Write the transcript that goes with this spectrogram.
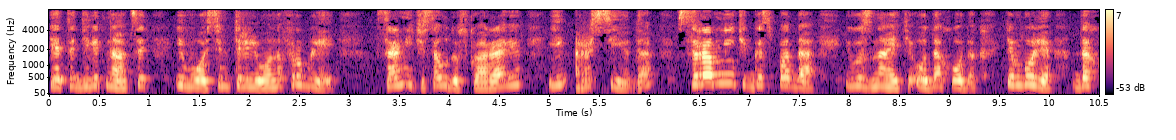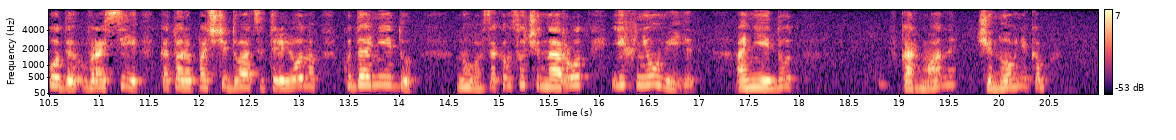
это 19,8 триллионов рублей. Сравните Саудовскую Аравию и Россию, да? Сравните, господа, и узнаете о доходах. Тем более доходы в России, которые почти 20 триллионов, куда они идут? Ну, во всяком случае, народ их не увидит. Они идут в карманы чиновникам,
